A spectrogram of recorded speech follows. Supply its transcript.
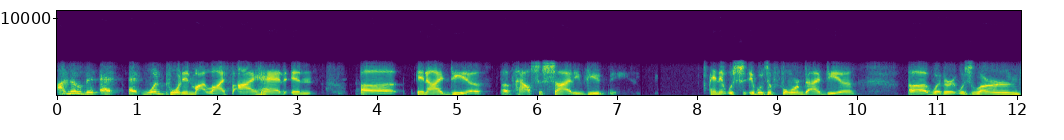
I know that at, at one point in my life I had an uh, an idea of how society viewed me. and it was it was a formed idea, uh, whether it was learned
